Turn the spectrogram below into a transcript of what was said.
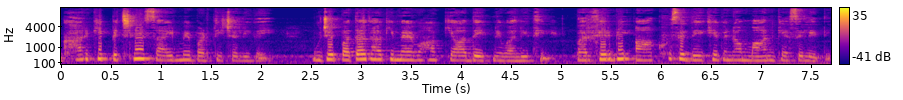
घर की पिछली साइड में बढ़ती चली गई। मुझे पता था कि मैं वहाँ क्या देखने वाली थी, पर फिर भी आँखों से देखे बिना मान कैसे लेती।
